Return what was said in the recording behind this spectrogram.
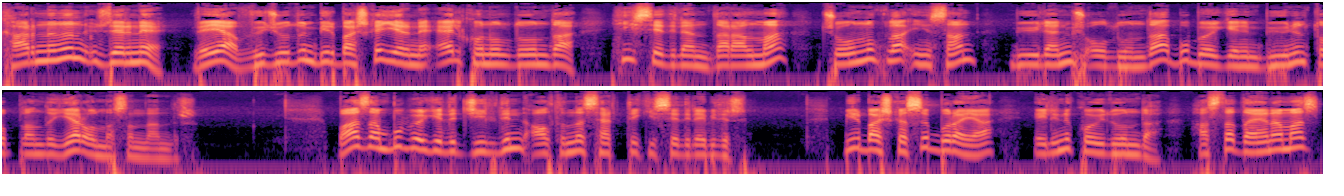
Karnının üzerine veya vücudun bir başka yerine el konulduğunda hissedilen daralma çoğunlukla insan büyülenmiş olduğunda bu bölgenin büyünün toplandığı yer olmasındandır. Bazen bu bölgede cildin altında sertlik hissedilebilir. Bir başkası buraya elini koyduğunda hasta dayanamaz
